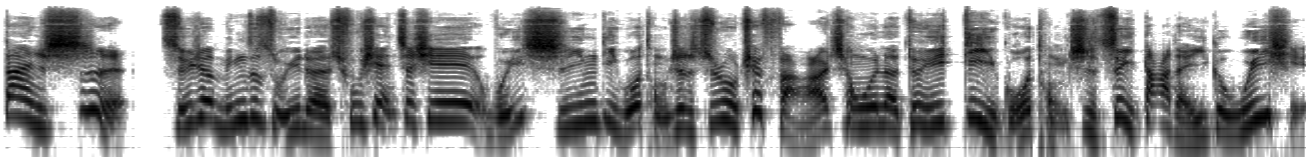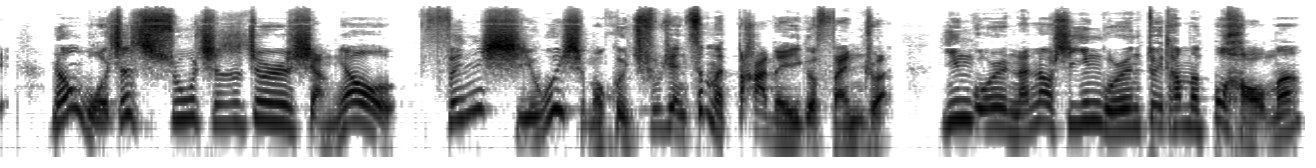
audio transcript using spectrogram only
但是随着民族主义的出现，这些维持英帝国统治的支柱却反而成为了对于帝国统治最大的一个威胁。然后我这书其实就是想要分析为什么会出现这么大的一个反转。英国人难道是英国人对他们不好吗？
